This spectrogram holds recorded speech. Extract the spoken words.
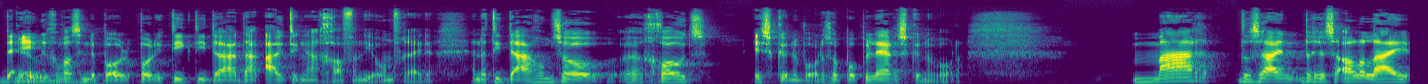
de enige was in de politiek die daar, daar uiting aan gaf aan die onvrede. En dat hij daarom zo uh, groot is kunnen worden, zo populair is kunnen worden. Maar er, zijn, er is allerlei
